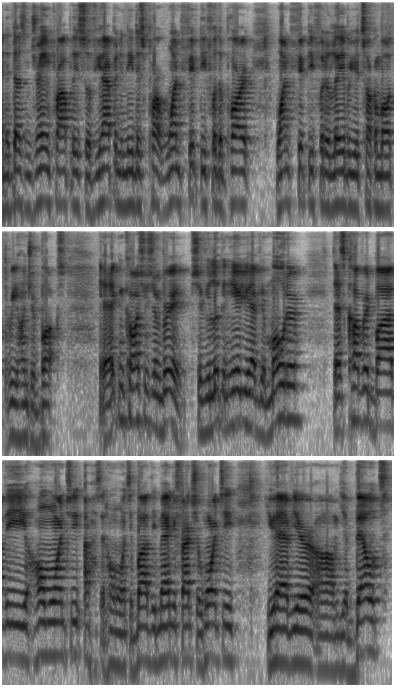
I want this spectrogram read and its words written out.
and it doesn't drain properly. So if you happen to need this part 150 for the part, 150 for the labor, you're talking about 300 bucks. Yeah, it can cost you some bread. So if you're looking here, you have your motor that's covered by the home warranty. Uh, I said home warranty, by the manufacturer warranty. You have your um, your belt,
